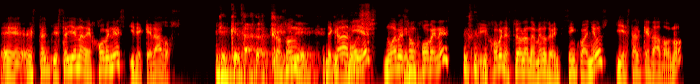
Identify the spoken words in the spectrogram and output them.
eh, está, está llena de jóvenes y de quedados. Pero son de, cada 10, 9 son jóvenes, y jóvenes estoy hablando de menos de 25 años, y está el quedado, ¿no?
